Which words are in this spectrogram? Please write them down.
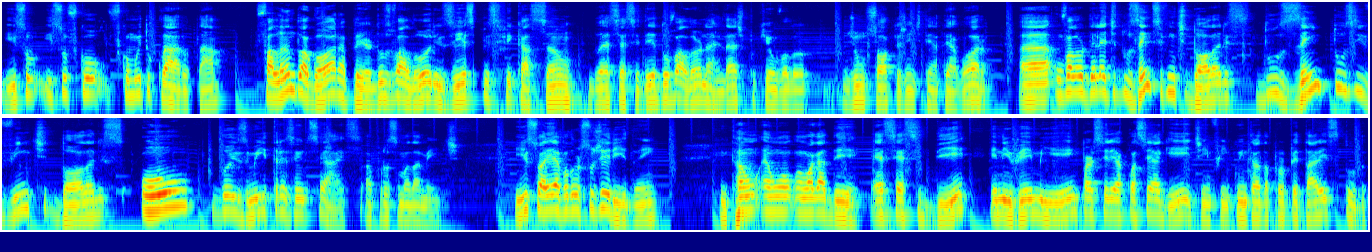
Isso, isso ficou, ficou muito claro, tá? Falando agora, player, dos valores e especificação do SSD, do valor na realidade, porque o valor de um só que a gente tem até agora, uh, o valor dele é de 220 dólares, 220 dólares ou 2.300 reais, aproximadamente. Isso aí é valor sugerido, hein? Então é um, é um, HD SSD NVMe em parceria com a Seagate, enfim, com entrada proprietária e isso tudo.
